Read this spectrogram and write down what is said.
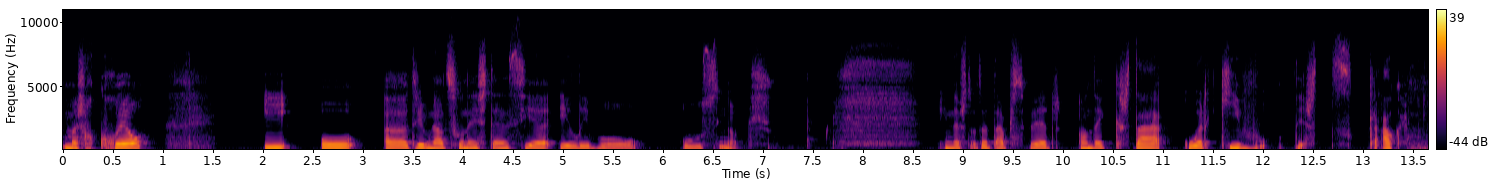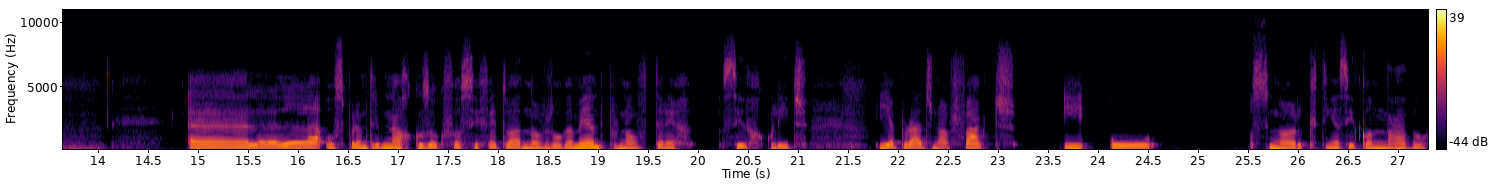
mas recorreu e o uh, Tribunal de Segunda Instância ilibou os senhores. Ainda estou a tentar perceber onde é que está o arquivo deste. Ok. Uh, o Supremo Tribunal recusou que fosse efetuado novo julgamento por não terem sido recolhidos e apurados novos factos e o senhor que tinha sido condenado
